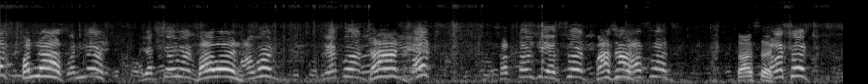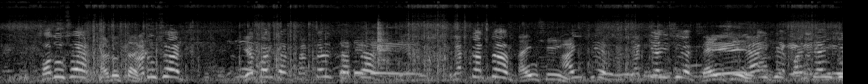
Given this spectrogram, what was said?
एक. पन्नास. पन्नास. एक्कावन्न. बावन्न. बावन्न. त्रेपन्न. साठ. सत्तावीसशे एकसष्ट पासष्ट. सहासष्ट पासष्ट. सदुसष्ट अडुसष्ट. अडुसष्ट एकोणसष्ट सत्तावीस सत्तर एकाहत्तर ऐंशी. ऐंशी एक्क्याऐंशी ब्याऐंशी. ब्याऐंशी पंच्याऐंशी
